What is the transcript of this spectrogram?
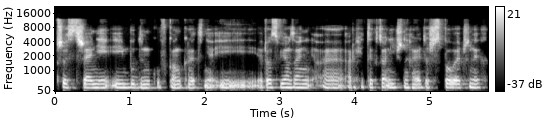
przestrzeni i budynków konkretnie i rozwiązań e, architektonicznych, ale też społecznych,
